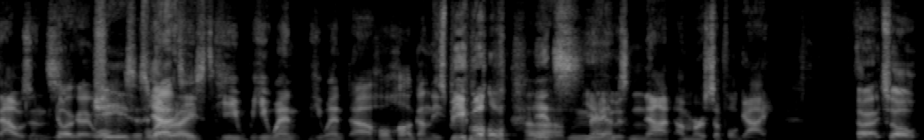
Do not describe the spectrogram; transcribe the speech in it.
thousands. Okay, well, Jesus Yeah, Christ. he, he he went he went uh, whole hog on these people. Oh, it's yeah, man. he was not a merciful guy. All right, so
